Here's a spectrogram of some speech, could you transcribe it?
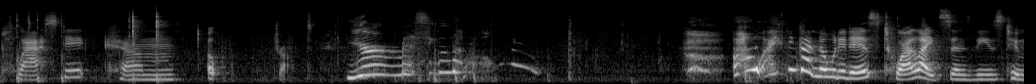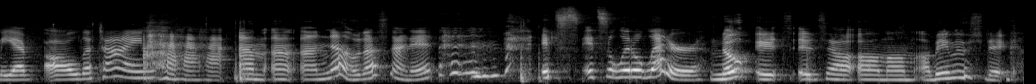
Plastic. Um. Oh, dropped. You're missing the Oh, I think I know what it is. Twilight sends these to me ev- all the time. Ha ha ha. Um, um, uh, no, that's not it. it's it's a little letter. Nope, it's it's a um um a bamboo stick.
